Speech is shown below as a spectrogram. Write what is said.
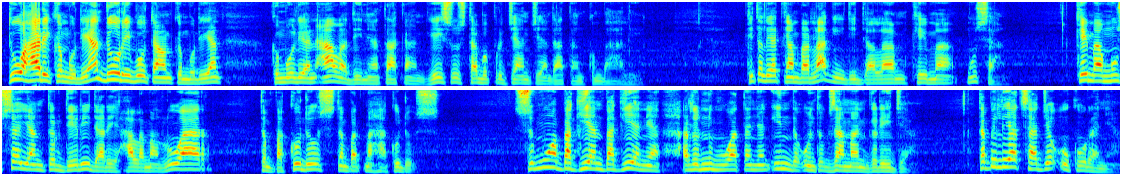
Dua hari kemudian, dua ribu tahun kemudian, kemuliaan Allah dinyatakan. Yesus tak berperjanjian datang kembali. Kita lihat gambar lagi di dalam kemah Musa. Kemah Musa yang terdiri dari halaman luar, tempat kudus, tempat maha kudus. Semua bagian-bagiannya adalah nubuatan yang indah untuk zaman gereja. Tapi lihat saja ukurannya.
